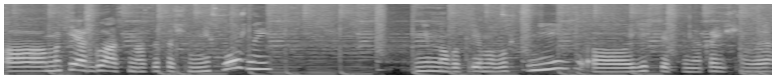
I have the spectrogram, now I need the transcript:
А, макияж глаз у нас достаточно несложный. Немного кремовых теней, а, естественное коричневое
